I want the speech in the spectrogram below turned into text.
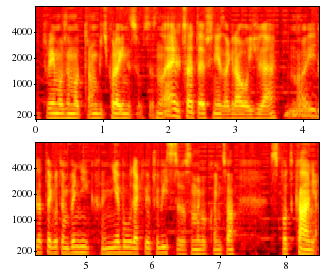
w której możemy odtrąbić kolejny sukces. No Elche też nie zagrało źle, no i dlatego ten wynik nie był taki oczywisty do samego końca spotkania.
